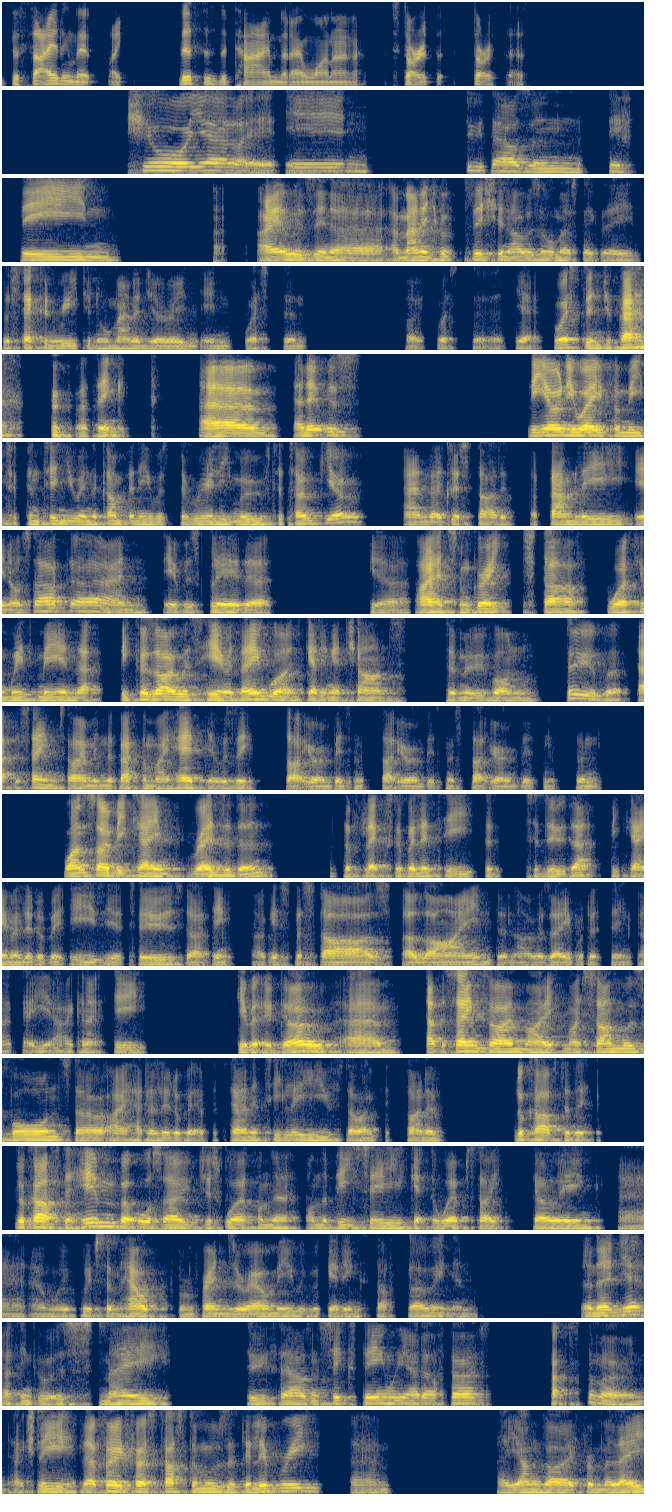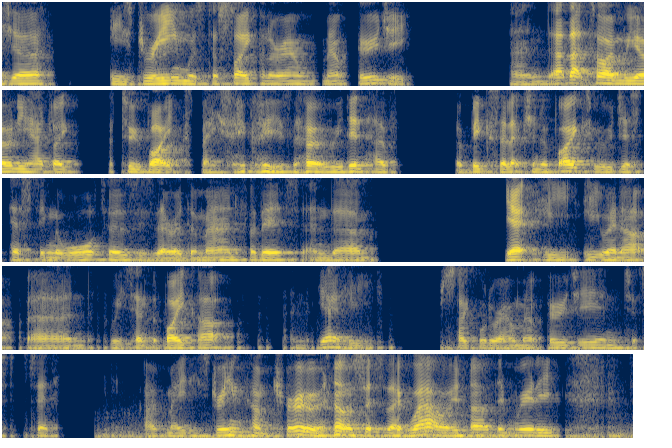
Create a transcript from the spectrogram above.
deciding that like this is the time that I want to start th- start this? Sure. Yeah. Like in 2015, I was in a, a management position. I was almost like the, the second regional manager in in Western, like Western, yeah, Western Japan, I think. Um, and it was the only way for me to continue in the company was to really move to Tokyo. And I just started a family in Osaka, and it was clear that yeah, I had some great staff working with me, and that because I was here, they weren't getting a chance to move on too. But at the same time, in the back of my head, there was a start your own business, start your own business, start your own business. And once I became resident, the flexibility to, to do that became a little bit easier too. So I think, I guess the stars aligned, and I was able to think, okay, yeah, I can actually give it a go. Um, at the same time, my my son was born, so I had a little bit of paternity leave, so I could kind of look after the look after him, but also just work on the on the PC, get the website going, uh, and with, with some help from friends around me, we were getting stuff going, and and then yeah, I think it was May 2016 we had our first customer, and actually that very first customer was a delivery, um, a young guy from Malaysia. His dream was to cycle around Mount Fuji, and at that time we only had like two bikes basically, so we didn't have a big selection of bikes. We were just testing the waters. Is there a demand for this? And um, yeah, he he went up and we sent the bike up, and yeah, he cycled around Mount Fuji and just said, "I've made his dream come true." And I was just like, "Wow!" You know, I didn't really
